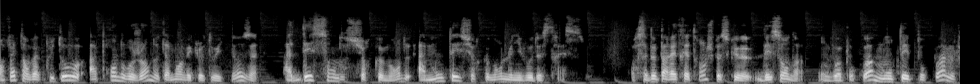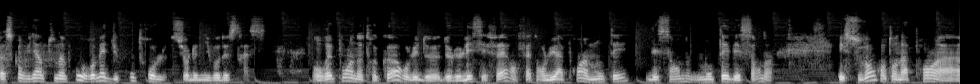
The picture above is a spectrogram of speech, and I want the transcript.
En fait, on va plutôt apprendre aux gens, notamment avec l'auto-hypnose, à descendre sur commande, à monter sur commande le niveau de stress. Alors ça peut paraître étrange parce que descendre, on voit pourquoi, monter pourquoi, mais parce qu'on vient tout d'un coup remettre du contrôle sur le niveau de stress. On répond à notre corps au lieu de, le laisser faire, en fait, on lui apprend à monter, descendre, monter, descendre. Et souvent, quand on apprend à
